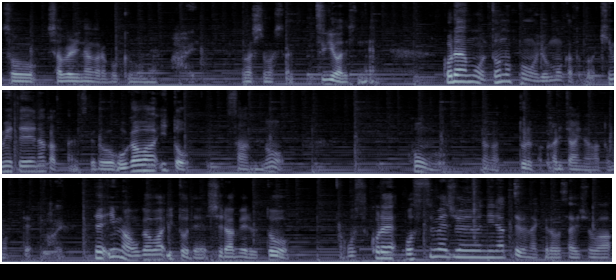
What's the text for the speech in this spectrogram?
そう喋りながら僕もね、はい。話してました。次はですね、これはもうどの本を読もうかとか決めてなかったんですけど、小川糸さんの本を、なんかどれか借りたいなと思って。はい。で、今、小川糸で調べると、おすこれ、おすすめ順になってるんだけど、最初は。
